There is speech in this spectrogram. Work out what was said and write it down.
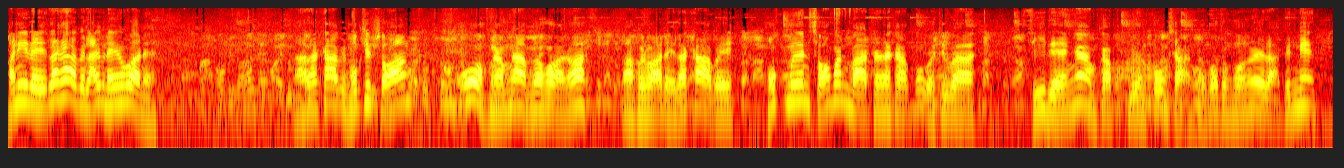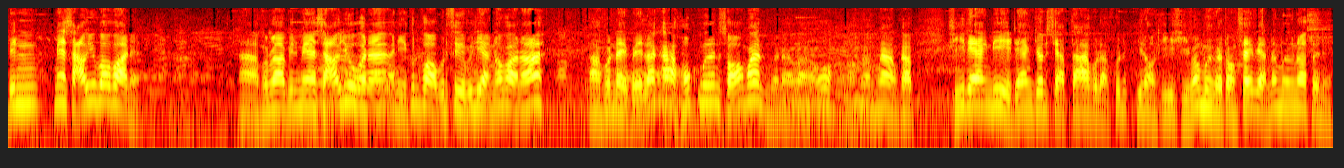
อันนี้ได้ราคาไปหลายปานไหนครับพ่อเนี่ย อ่าราคาไป62โอ้งามๆเนาะพ่อเนาะอ่าเพิ่นว่าได้ราคาไป62,000บาทเลยนะครับโอ้ก็ถือว่าสีแดงงามครับเครื่องโครงสร้างก็บ่ต้องห่วงเลยล่ะเป็นแม่เป็นแม่สาวอยู่บ่พ่อเนี่ยอ่าเพิ่นว่าเป็นแม่สาวอยู่พุ่นนะอันนี้คุณพ่อเพิ่นซื้อไปเลี้ยงเนาะพ่อเนาะอ่าเพิ่นได้ไปราคา62,000เพิ่นน่ะว่าโอ้งามๆครับสีแดงดีแดงจนแสบตาพุ่นล่ะคุณพี่น้องที่สีมะมึงก็ต้องใส่แว่นน้ำมึงเนาะตัวนี้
